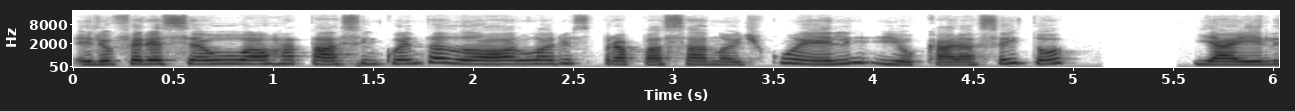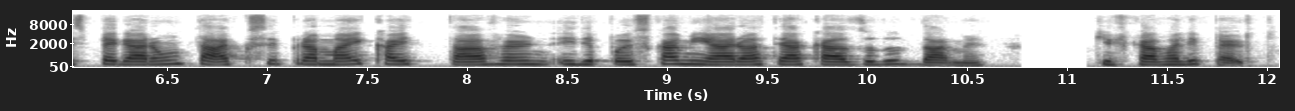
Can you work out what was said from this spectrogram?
Ele ofereceu ao rapaz 50 dólares para passar a noite com ele e o cara aceitou. E aí eles pegaram um táxi para Maikai Tavern e depois caminharam até a casa do Dahmer, que ficava ali perto.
